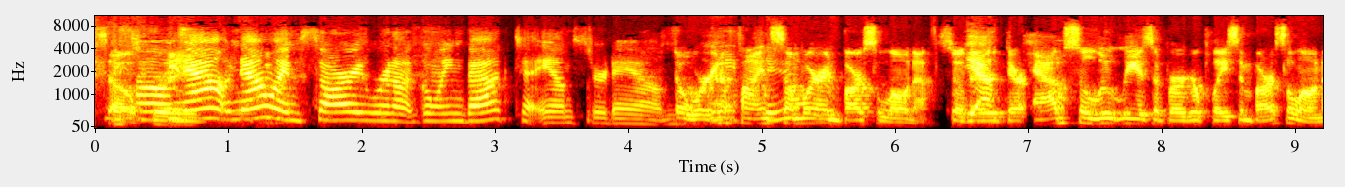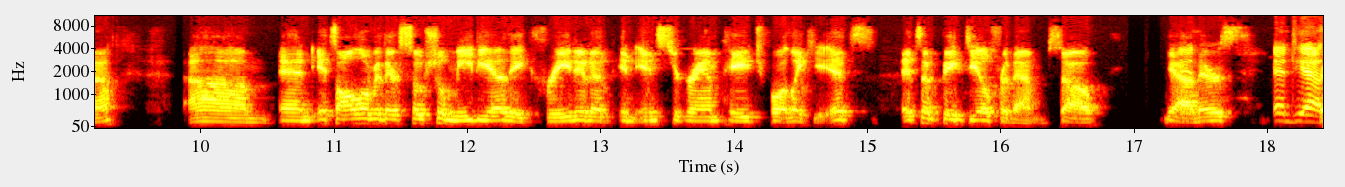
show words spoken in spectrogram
So oh, now now I'm sorry we're not going back to Amsterdam. So we're gonna find somewhere in Barcelona. So there yeah. there absolutely is a burger place in Barcelona. Um, and it's all over their social media. They created a, an Instagram page for like it's it's a big deal for them. So yeah, there's and yes,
